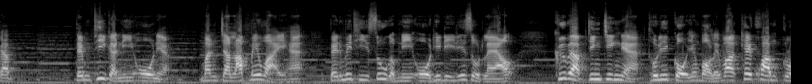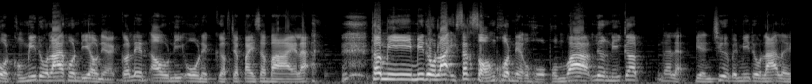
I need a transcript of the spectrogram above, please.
แบบเต็มที่กับนีโอเนี่ยมันจะรับไม่ไหวฮะเป็นวิธีสู้กับนีโอที่ดีที่สุดแล้ว คือแบบจริงๆเนี่ยโทริโกยังบอกเลยว่าแค่ความโกรธของมิโดระคนเดียวเนี่ยก็เล่นเอานีโอเนี่ยเกือบจะไปสบายละถ้ามีมิโดระอีกสักสองคนเนี่ยโอ้โหผมว่าเรื่องนี้ก็นั่นแหละเปลี่ยนชื่อเป็นมิโดระเลย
